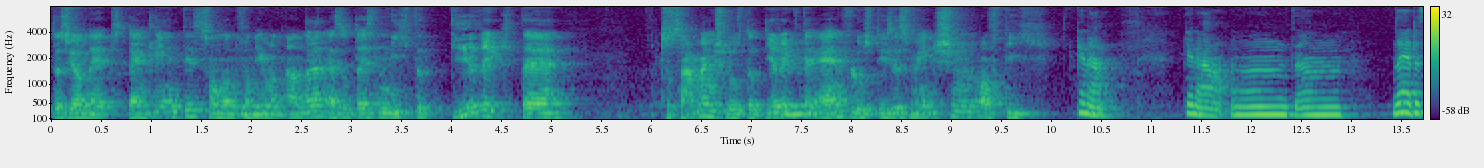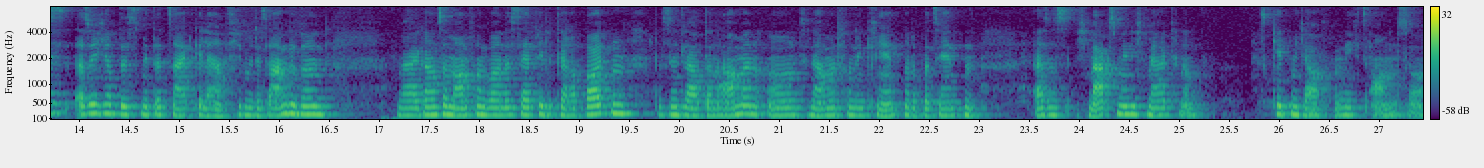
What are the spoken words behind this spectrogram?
das ja nicht dein Klient ist, sondern von mhm. jemand anderem. Also da ist nicht der direkte Zusammenschluss, der direkte mhm. Einfluss dieses Menschen auf dich. Genau, genau. Und ähm, naja, das, also ich habe das mit der Zeit gelernt, ich habe mir das angewöhnt, weil ganz am Anfang waren das sehr viele Therapeuten, das sind lauter Namen und die Namen von den Klienten oder Patienten also ich mag es mir nicht merken, es geht mich auch nichts an. So.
